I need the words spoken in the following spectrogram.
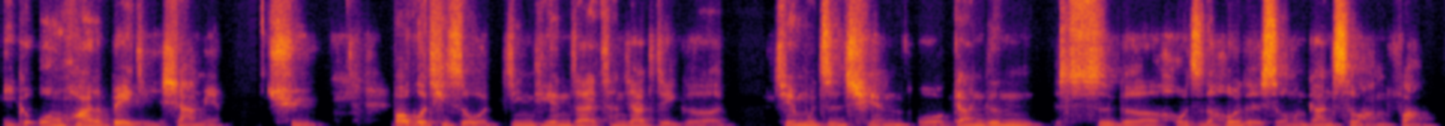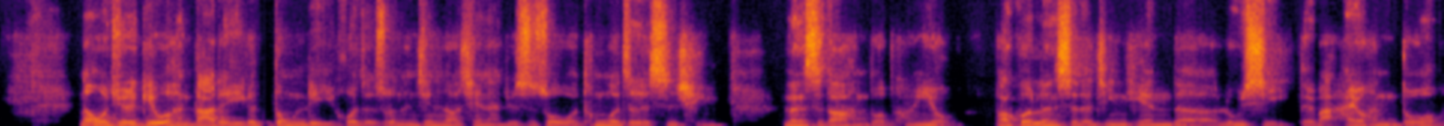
一个文化的背景下面去。包括其实我今天在参加这个节目之前，我刚跟四个猴子的 holders 我们刚吃完饭。那我觉得给我很大的一个动力，或者说能坚持到现在，就是说我通过这个事情认识到很多朋友，包括认识了今天的 Lucy，对吧？还有很多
